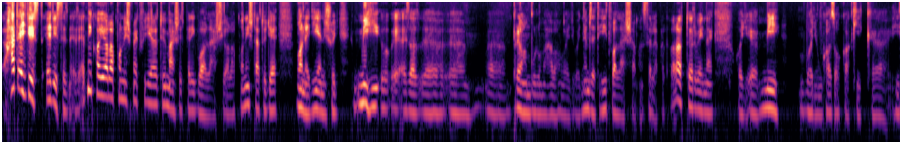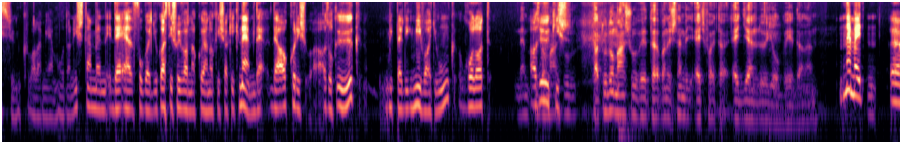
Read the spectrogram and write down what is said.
Hát egyrészt, egyrészt ez etnikai alapon is megfigyelhető, másrészt pedig vallási alapon is. Tehát ugye van egy ilyen is, hogy mi ez a preambulumában, vagy, vagy nemzeti hitvallásában szerepel az alaptörvénynek, hogy mi vagyunk azok, akik eh, hiszünk valamilyen módon Istenben, de elfogadjuk azt is, hogy vannak olyanok is, akik nem, de, de akkor is azok ők, mi pedig mi vagyunk, holott nem az ők is. Tehát tudomásul vétel van, és nem egy egyfajta egyenlő jogvédelem. Nem egy... Ö,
